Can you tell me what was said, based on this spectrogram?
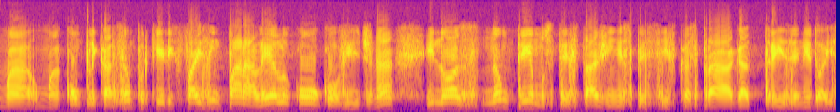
uma, uma, complicação porque ele faz em paralelo com o Covid, né? E nós não temos testagem específicas para H3N2.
